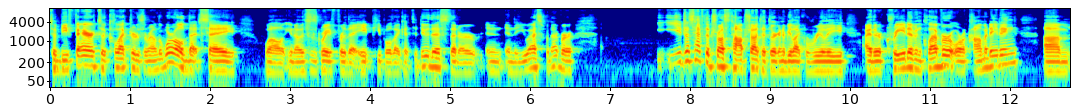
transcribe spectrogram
to be fair to collectors around the world that say, well, you know, this is great for the eight people that get to do this that are in, in the U.S. Whatever. You just have to trust Top Shot that they're going to be like really either creative and clever or accommodating um,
